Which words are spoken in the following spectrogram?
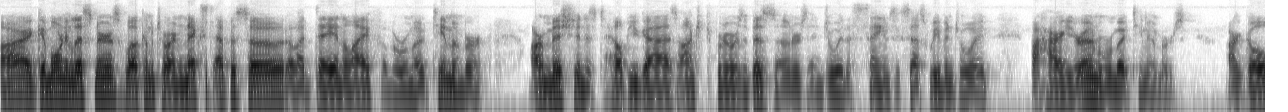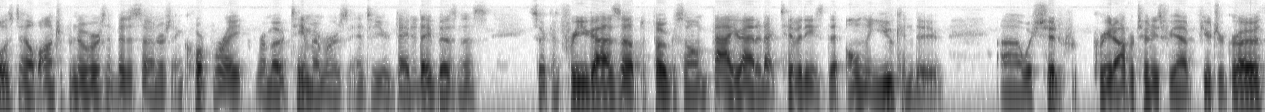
right, good morning, listeners. Welcome to our next episode of A Day in the Life of a Remote Team Member. Our mission is to help you guys, entrepreneurs and business owners, enjoy the same success we've enjoyed by hiring your own remote team members. Our goal is to help entrepreneurs and business owners incorporate remote team members into your day to day business so it can free you guys up to focus on value added activities that only you can do, uh, which should create opportunities for you to have future growth,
